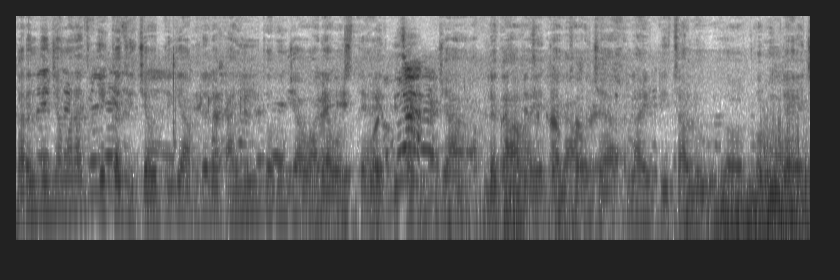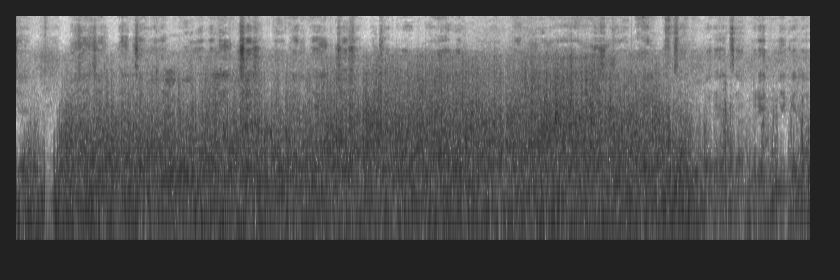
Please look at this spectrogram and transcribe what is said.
कारण त्यांच्या मनात एकच इच्छा होती की आपल्याला काहीही करून ज्या वाड्या वस्त्या आहेत ज्या आपलं गाव आहे त्या गावाच्या लाईटी चालू करून द्यायच्या आहेत. म्हणजे त्यांच्या मनात होती आणि त्या बळावर लाइट चालू करायचा प्रयत्न केला.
